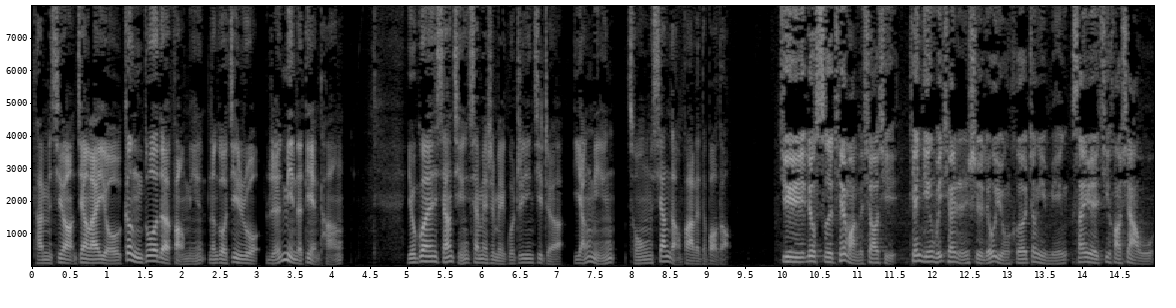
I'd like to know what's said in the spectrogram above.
他们希望将来有更多的访民能够进入人民的殿堂。有关详情，下面是美国之音记者杨明从香港发来的报道。据六四天网的消息，天津维权人士刘勇和郑玉明三月七号下午。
